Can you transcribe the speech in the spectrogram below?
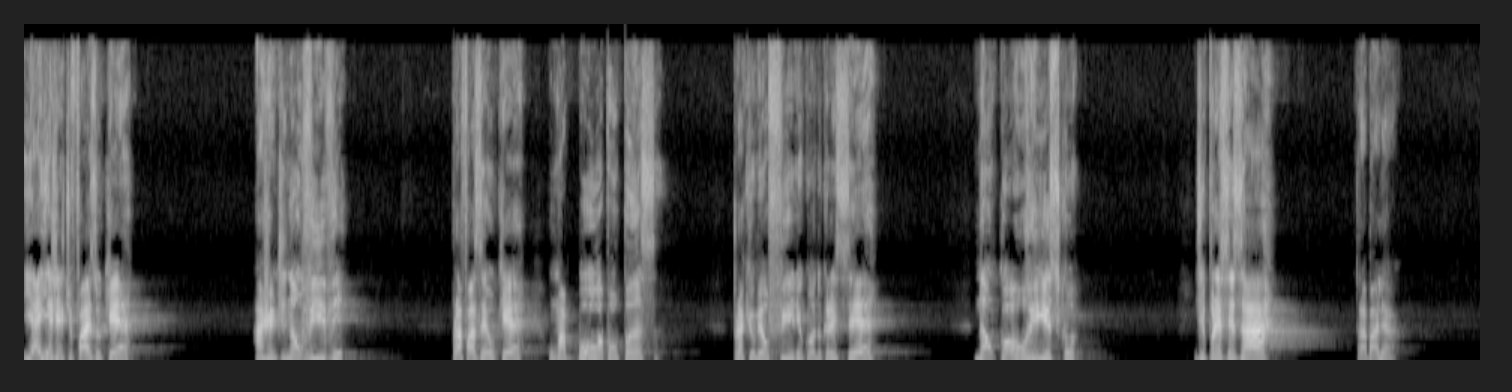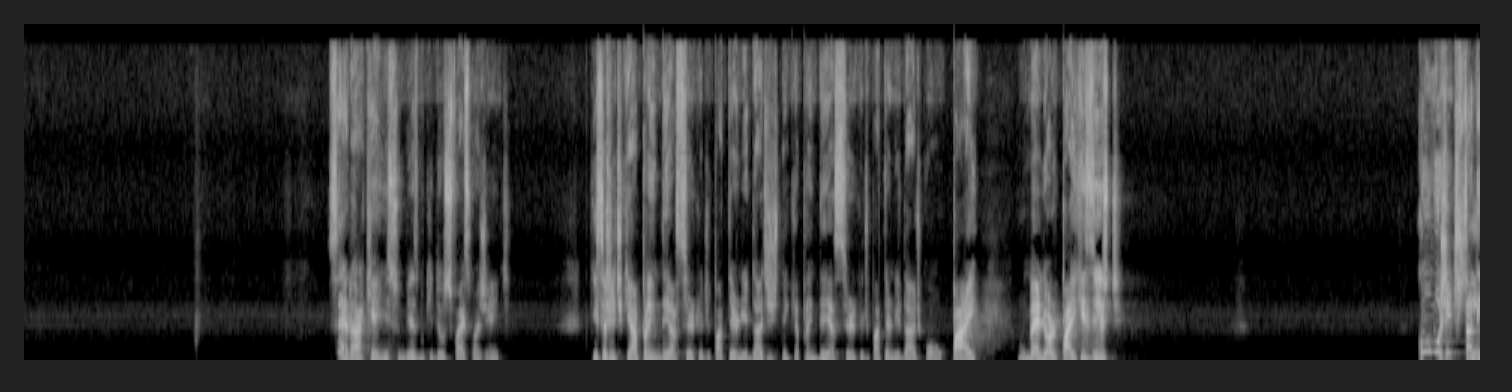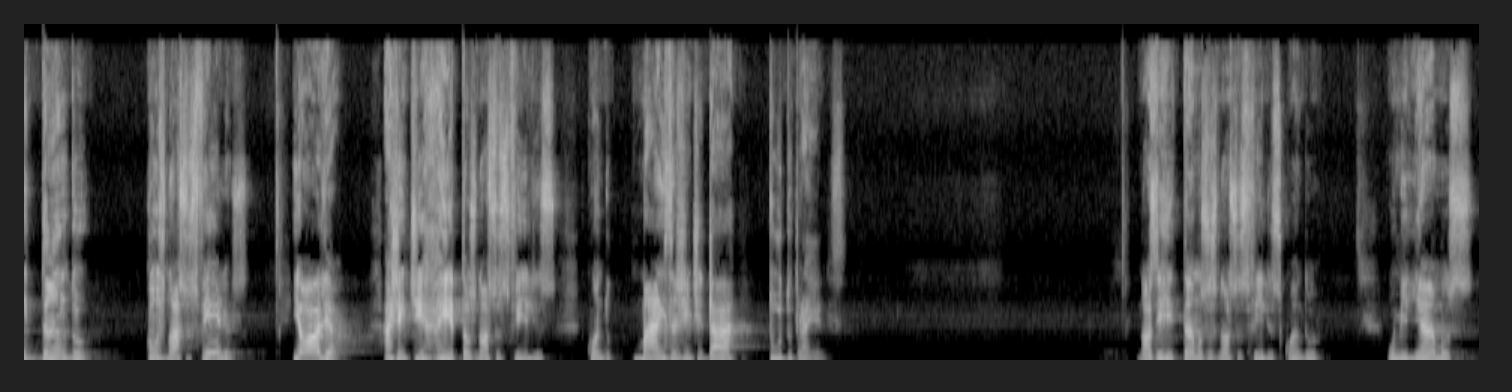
E aí a gente faz o quê? A gente não vive para fazer o quê? Uma boa poupança para que o meu filho, quando crescer, não corra o risco de precisar trabalhar. Será que é isso mesmo que Deus faz com a gente? E se a gente quer aprender acerca de paternidade, a gente tem que aprender acerca de paternidade com o pai, o melhor pai que existe. Como a gente está lidando com os nossos filhos? E olha, a gente irrita os nossos filhos quando mais a gente dá tudo para eles. Nós irritamos os nossos filhos quando humilhamos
